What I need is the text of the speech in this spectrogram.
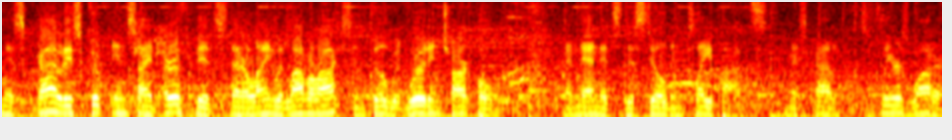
Mezcal is cooked inside earth pits that are lined with lava rocks and filled with wood and charcoal. And then it's distilled in clay pots. Mezcal. It's clear as water.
